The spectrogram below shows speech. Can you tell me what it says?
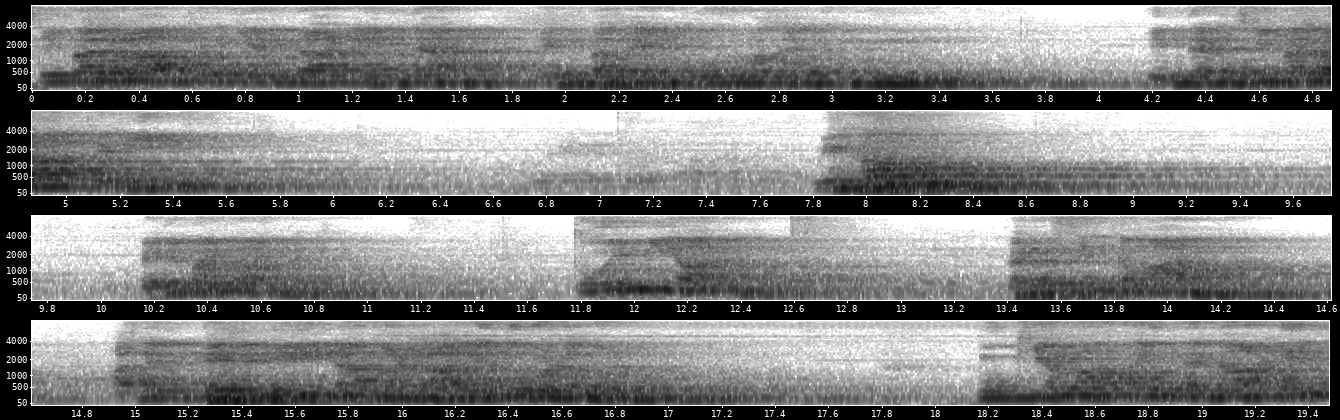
சிவராத்திரி என்றால் என்ன என்பதை கூறுவதற்கு முன் இந்த சிவராத்திரி மிகவும் பெருமை வாய்ந்தது. தூய்மையானது பிரசித்தமானது. அதன் பெருமையை நாங்கள் அறிந்து கொள்ள வேண்டும். முக்கியமாக இந்த நாளில்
